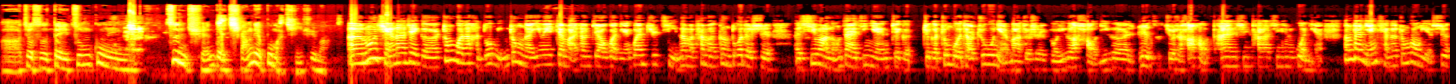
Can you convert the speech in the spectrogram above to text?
啊，就是对中共政权的强烈不满情绪吗？呃，目前呢，这个中国的很多民众呢，因为这马上就要过年关之际，那么他们更多的是呃希望能在今年这个这个中国叫猪年嘛，就是有一个好的一个日子，就是好好安安心踏踏心心过年。那么在年前呢，中共也是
